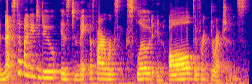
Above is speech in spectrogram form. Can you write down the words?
the next step I need to do is to make the fireworks explode in all different directions.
